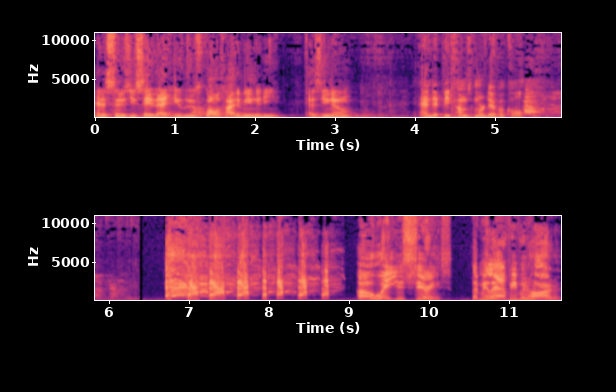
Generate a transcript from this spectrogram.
And as soon as you say that, you lose qualified immunity, as you know, and it becomes more difficult. Oh, wait, you serious? Let me laugh even harder.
